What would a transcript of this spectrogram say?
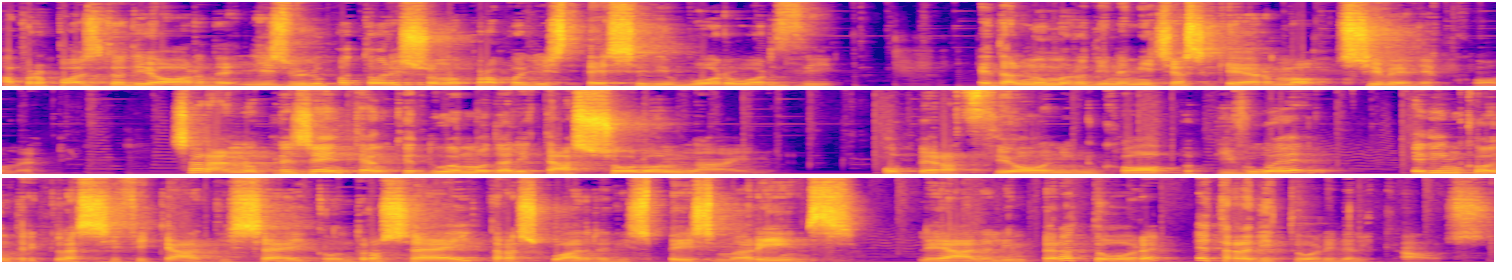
A proposito di orde, gli sviluppatori sono proprio gli stessi di World War Z e dal numero di nemici a schermo si vede come. Saranno presenti anche due modalità solo online operazioni in coop PvE ed incontri classificati 6 contro 6 tra squadre di Space Marines leali all'imperatore e traditori del caos.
